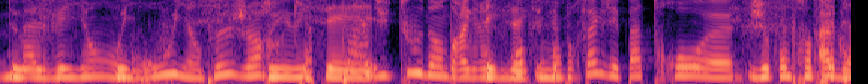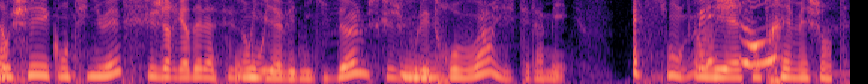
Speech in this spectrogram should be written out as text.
de malveillant, Oui. brouille un peu, genre, Oui, oui, qui a c'est- pas du tout dans Drag Race France, c'est pour ça que j'ai pas trop euh, Je comprends très bien. accroché et continué, parce que j'ai regardé la saison où il y avait Nicky Doll, parce que je voulais Mhm. trop voir, et j'étais là, mais elles sont Oui, méchantes elles sont très méchantes.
